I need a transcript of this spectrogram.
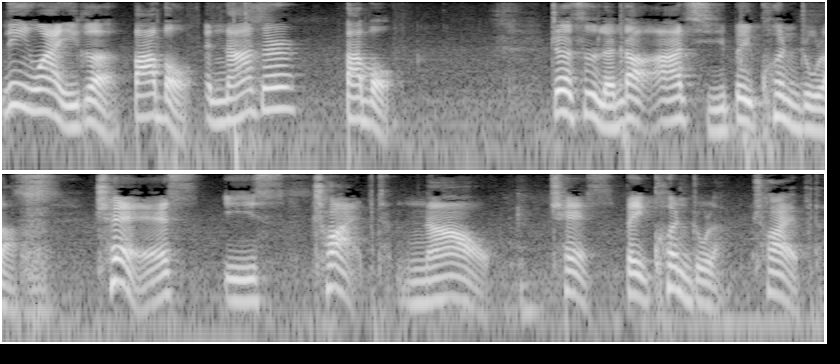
另外一个 bubble, another bubble。这次轮到阿奇被困住了。Chess is trapped now. Chess 被困住了，trapped.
